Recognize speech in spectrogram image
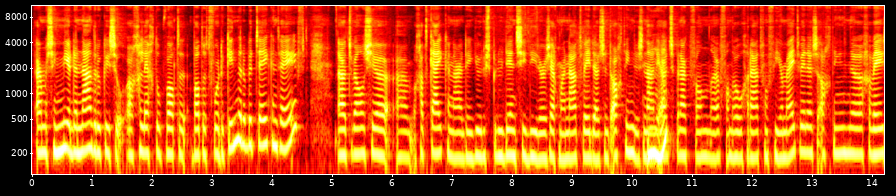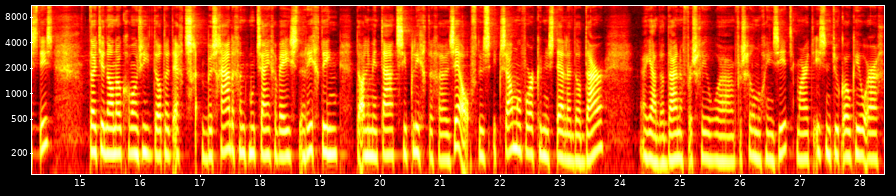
er misschien meer de nadruk is gelegd op wat, de, wat het voor de kinderen betekend heeft. Uh, terwijl als je uh, gaat kijken naar de jurisprudentie die er zeg maar na 2018, dus na mm -hmm. die uitspraak van, uh, van de Hoge Raad van 4 mei 2018 geweest is, dat je dan ook gewoon ziet dat het echt beschadigend moet zijn geweest richting de alimentatieplichtige zelf. Dus ik zou me voor kunnen stellen dat daar, ja, dat daar een verschil, verschil nog in zit. Maar het is natuurlijk ook heel erg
